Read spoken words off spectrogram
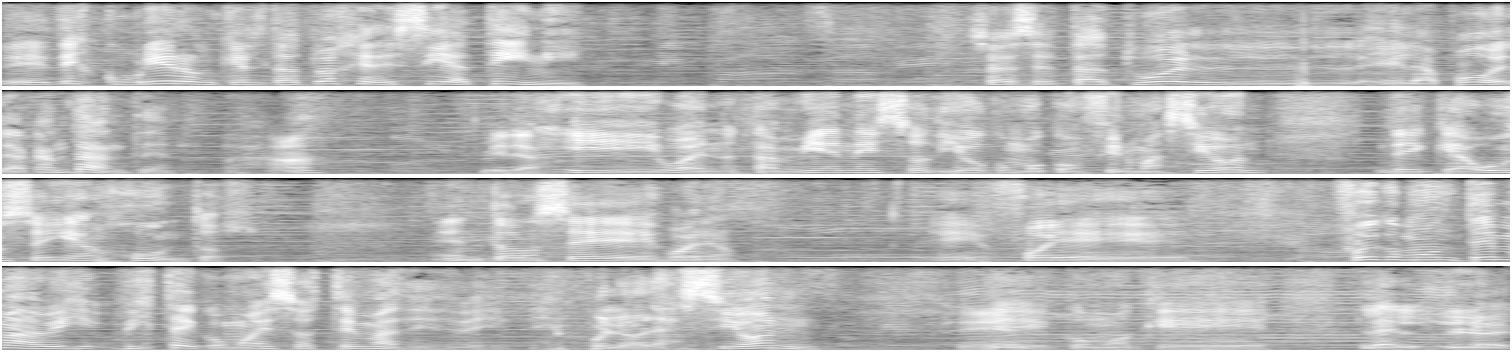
eh, descubrieron que el tatuaje decía Tini. O sea, se tatuó el, el apodo de la cantante. Ajá. Mira. Y bueno, también eso dio como confirmación de que aún seguían juntos. Entonces, bueno, eh, fue, fue como un tema, vi- viste, como esos temas de, de- de exploración. Sí. Eh, como que la- lo-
